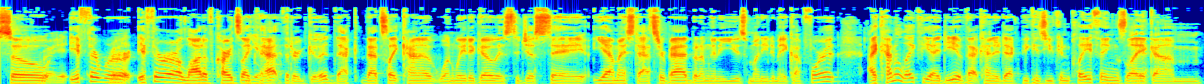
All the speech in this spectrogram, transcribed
So Right. if there were Right. if there are a lot of cards like Yeah. that that are good, that that's like kind of one way to go is to just say, yeah, my stats are bad, but I'm going to use money to make up for it. I kind of like the idea of that kind of deck because you can play things like um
